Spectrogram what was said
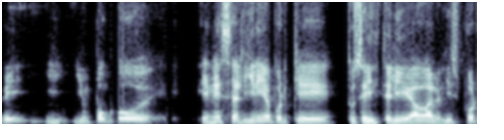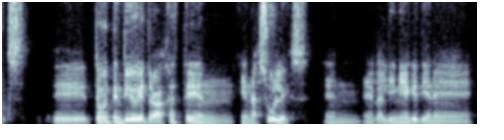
y, un poco en esa línea, porque tú seguiste ligado a los esports, eh, tengo entendido que trabajaste en, en Azules, en, la línea que tiene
